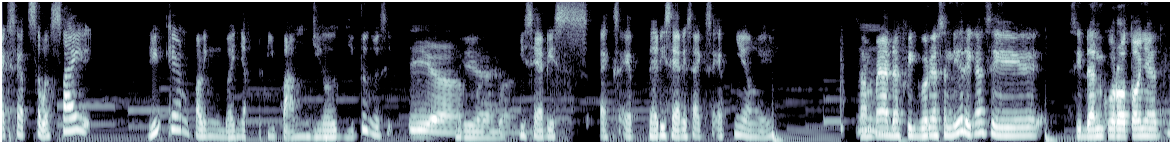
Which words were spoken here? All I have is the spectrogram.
X7 selesai, dia kayak yang paling banyak dipanggil gitu gak sih? Iya. Iya. Di series X8 dari series X8-nya loh ya. Sampai Hmm. ada figurnya sendiri kan si si Dan Kuroto-nya itu.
